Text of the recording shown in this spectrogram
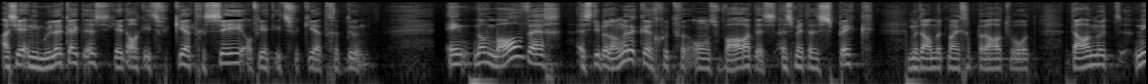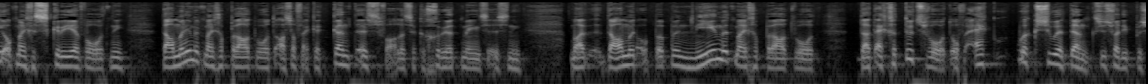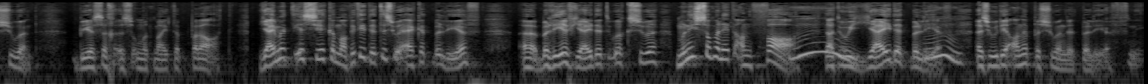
as jy in die moeilikheid is, jy het dalk iets verkeerd gesê of jy het iets verkeerd gedoen? En normaalweg is die belangrike goed vir ons waardes is met respek moet daar met my gepraat word. Daar moet nie op my geskree word nie. Daar moet nie met my gepraat word asof ek 'n kind is, veral as ek 'n groot mens is nie. Maar daar moet op 'n manier met my gepraat word dat ek getoets word of ek ook so dink soos wat die persoon besig is om met my te praat. Jy moet eers seker maak, weet jy, dit is hoe ek dit beleef. Uh beleef jy dit ook so? Moenie sommer net aanvaar mm. dat hoe jy dit beleef mm. is hoe die ander persoon dit beleef nie.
